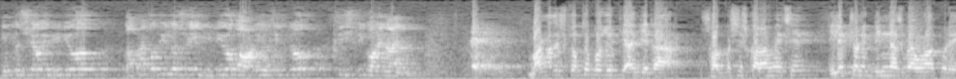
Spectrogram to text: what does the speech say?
কিন্তু সে ওই ভিডিও তথাকথিত সেই ভিডিও বা অডিও চিত্র সৃষ্টি করে নাই। বাংলাদেশ তথ্য প্রযুক্তি আইন যেটা সর্বশেষ করা হয়েছে ইলেকট্রনিক বিন্যাস ব্যবহার করে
